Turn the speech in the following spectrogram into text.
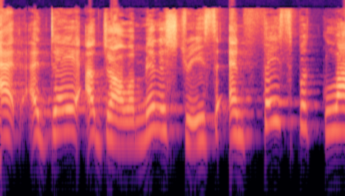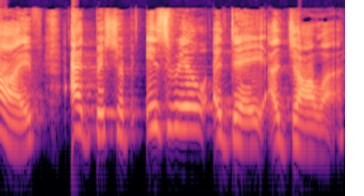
at Ade Ajala Ministries and Facebook Live at Bishop Israel Ade Ajala.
